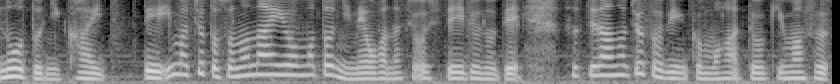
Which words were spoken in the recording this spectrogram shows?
ノートに書いて今ちょっとその内容をもとにねお話をしているのでそちらのちょっとリンクも貼っておきます。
